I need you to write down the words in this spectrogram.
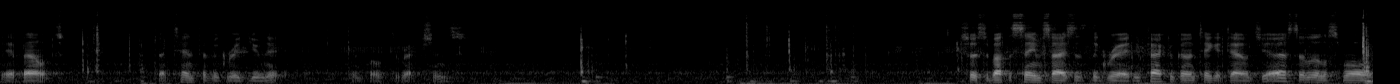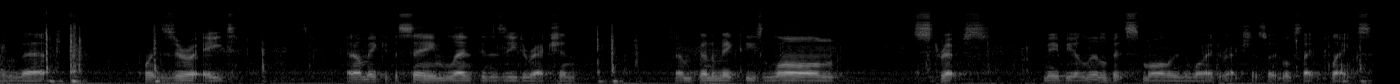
say about a tenth of a grid unit in both directions. So it's about the same size as the grid. In fact, we're going to take it down just a little smaller than that, 0.08. And I'll make it the same length in the z direction. So I'm going to make these long strips, maybe a little bit smaller in the y direction, so it looks like planks.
